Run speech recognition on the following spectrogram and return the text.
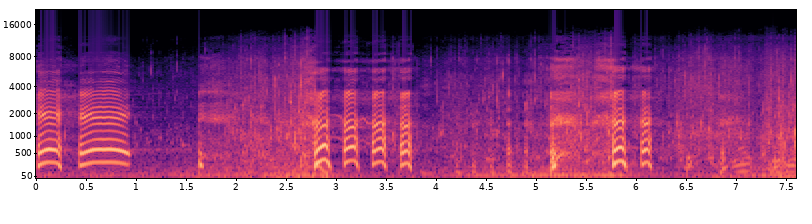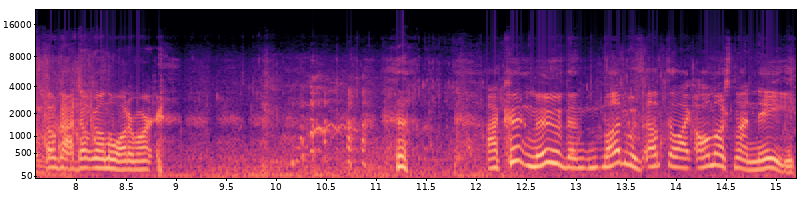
hey, hey. oh God, don't go on the watermark. I couldn't move. The mud was up to like almost my knee.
